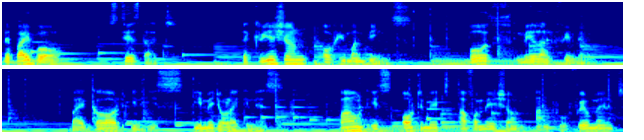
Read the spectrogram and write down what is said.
the Bible states that the creation of human beings, both male and female, by God in his image or likeness, found its ultimate affirmation and fulfillment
